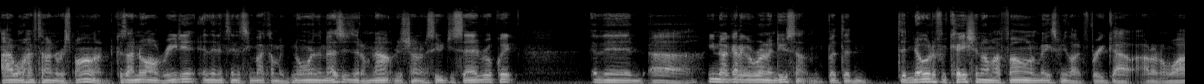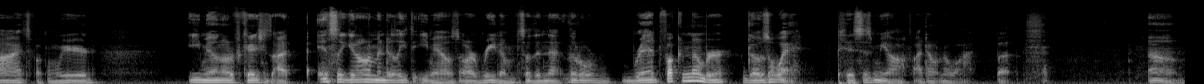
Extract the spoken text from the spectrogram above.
I won't have time to respond because I know I'll read it and then it's gonna seem like I'm ignoring the message that I'm not. I'm just trying to see what you said real quick and then uh, you know I gotta go run and do something. But the the notification on my phone makes me like freak out. I don't know why. It's fucking weird. Email notifications, I instantly get on them and delete the emails or read them. So then that little red fucking number goes away. Pisses me off. I don't know why, but um.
